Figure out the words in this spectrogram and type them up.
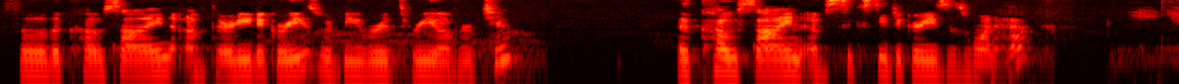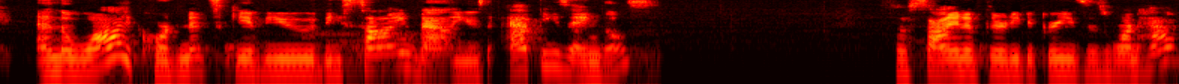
So the cosine of 30 degrees would be root 3 over 2. The cosine of 60 degrees is 1 half. And the y coordinates give you the sine values at these angles. So sine of 30 degrees is 1 half.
